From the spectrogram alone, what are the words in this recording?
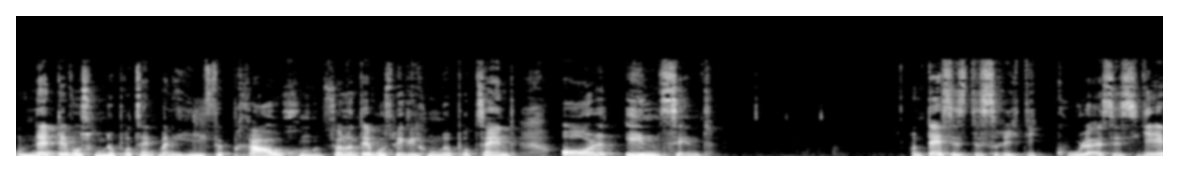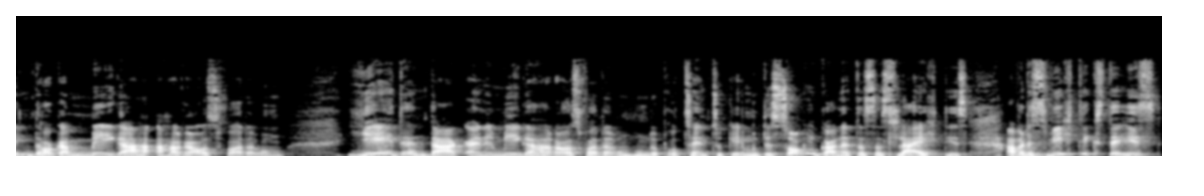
Und nicht die, was 100% meine Hilfe brauchen, sondern die, was wirklich 100% all in sind. Und das ist das richtig Coole. Es ist jeden Tag eine mega Herausforderung. Jeden Tag eine mega Herausforderung, 100% zu geben. Und das sage ich gar nicht, dass das leicht ist. Aber das Wichtigste ist,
